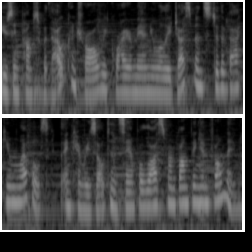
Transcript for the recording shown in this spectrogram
using pumps without control require manual adjustments to the vacuum levels and can result in sample loss from bumping and foaming.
